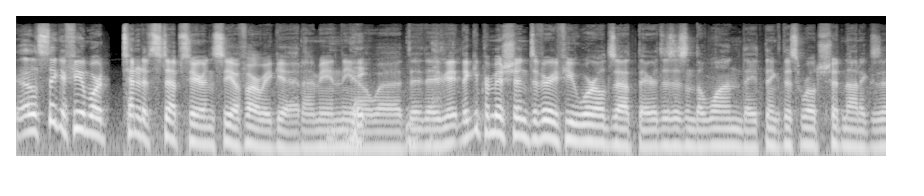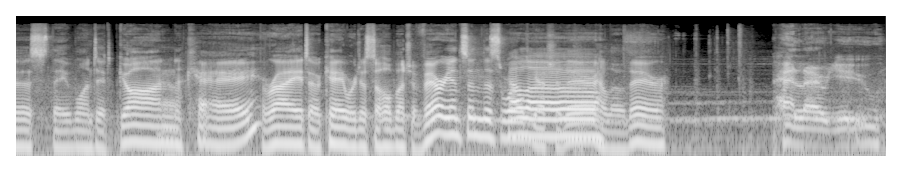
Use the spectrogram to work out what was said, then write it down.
Let's take a few more tentative steps here and see how far we get. I mean, you They- know, uh, they, they, they give permission to very few worlds out there. This isn't the one. They think this world should not exist. They want it gone. Okay. Right, okay, we're just a whole bunch of variants in this world. Hello. Gotcha there. Hello there. Hello, you.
